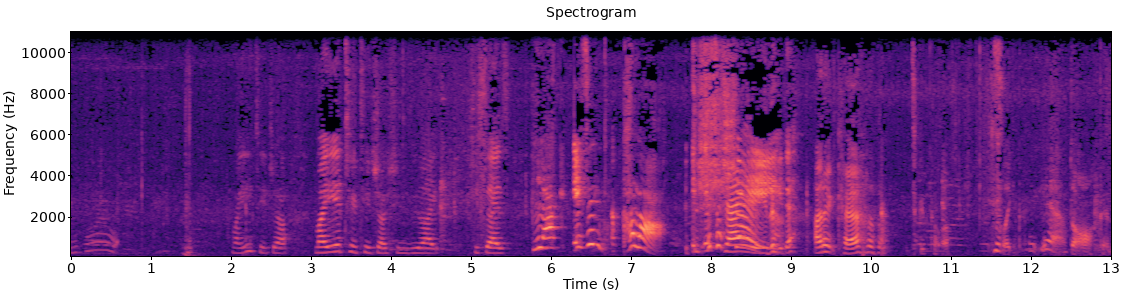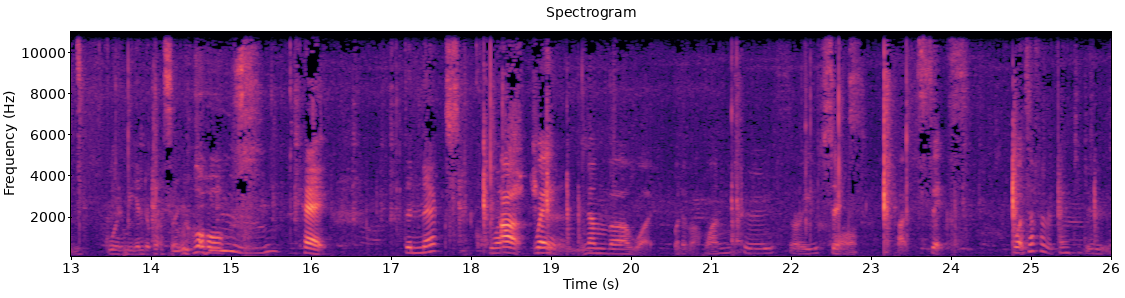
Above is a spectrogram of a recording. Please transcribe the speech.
Mm-hmm. My year teacher, my year two teacher, she'd be like, she says, black isn't a color. It's, It's a shade. I don't care. it's a good color. It's like Yeah. dark and gloomy and depressing. Okay. The next question. Uh, wait, number what? Whatever. One, two, three, Six. four, five, six. What's your favorite thing to do?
